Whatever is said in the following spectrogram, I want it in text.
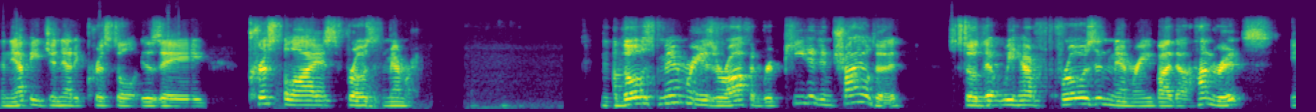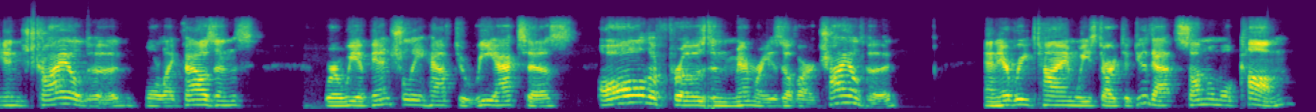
The epigenetic crystal is a crystallized frozen memory. Now, those memories are often repeated in childhood so that we have frozen memory by the hundreds in childhood, more like thousands, where we eventually have to reaccess all the frozen memories of our childhood. And every time we start to do that, someone will come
